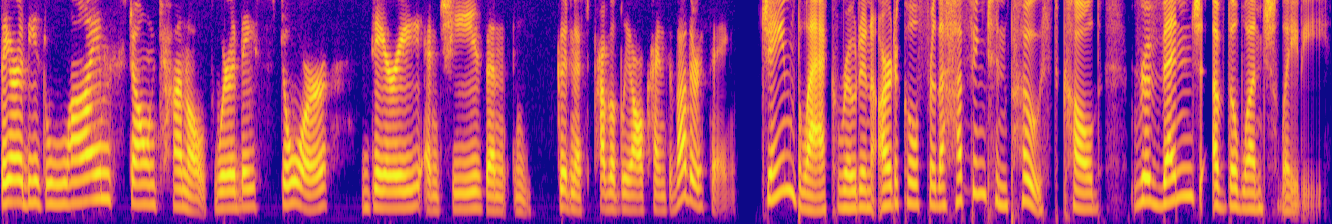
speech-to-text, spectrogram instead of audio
They are these limestone tunnels where they store dairy and cheese and, and goodness, probably all kinds of other things. Jane Black wrote an article for the Huffington Post called Revenge of the Lunch Lady.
